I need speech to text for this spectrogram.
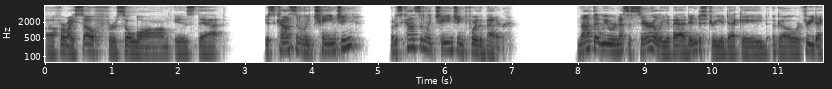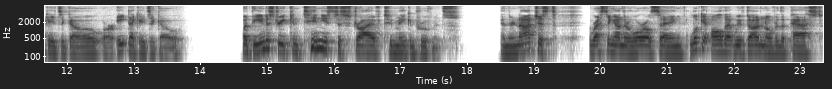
uh, for myself for so long is that it's constantly changing, but it's constantly changing for the better. Not that we were necessarily a bad industry a decade ago, or three decades ago, or eight decades ago, but the industry continues to strive to make improvements. And they're not just resting on their laurels saying, look at all that we've done over the past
